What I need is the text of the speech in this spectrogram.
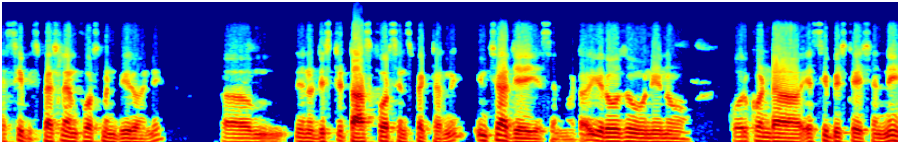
SCB special enforcement bureau అండి. నేను డిస్ట్రిక్ట్ టాస్క్ ఫోర్స్ ఇన్స్పెక్టర్ని ఇన్ఛార్జ్ ఏఎస్ అనమాట ఈరోజు నేను కోరుకొండ ఎస్సీబీ స్టేషన్ని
